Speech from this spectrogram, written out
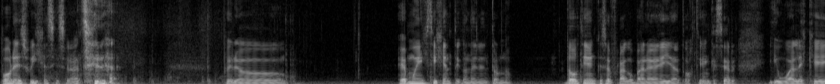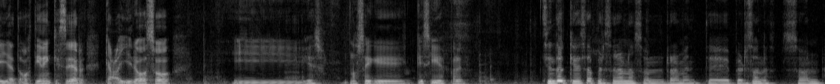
pobre de su hija, sinceramente. Pero es muy exigente con el entorno. Todos tienen que ser flacos para ella, todos tienen que ser iguales que ella, todos tienen que ser caballerosos. Y eso, no sé qué, qué sigues para él. Siento que esas personas no son realmente personas, son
